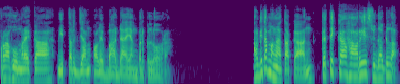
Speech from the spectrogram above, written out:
perahu mereka diterjang oleh badai yang bergelora? Alkitab mengatakan ketika hari sudah gelap.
